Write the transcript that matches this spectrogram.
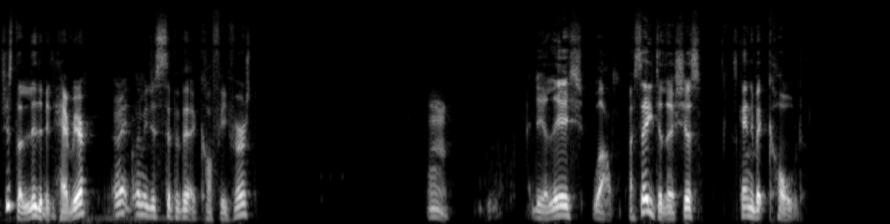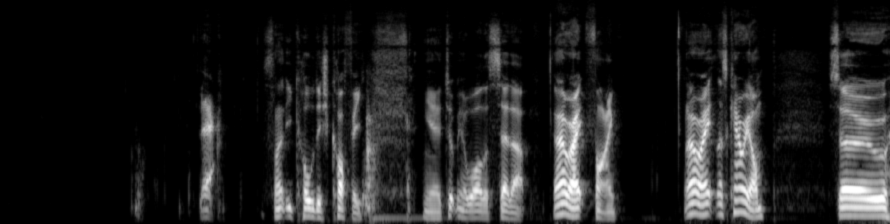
just a little bit heavier. All right, let me just sip a bit of coffee first. Mmm. Delish. Well, I say delicious. It's getting a bit cold. Yeah slightly coldish coffee. Yeah, it took me a while to set up. All right, fine. All right, let's carry on. So,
